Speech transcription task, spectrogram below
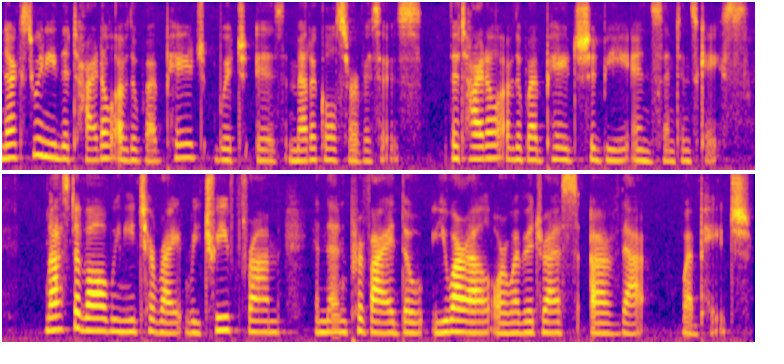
Next, we need the title of the web page, which is Medical Services. The title of the web page should be in sentence case. Last of all, we need to write retrieved from and then provide the URL or web address of that web page.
